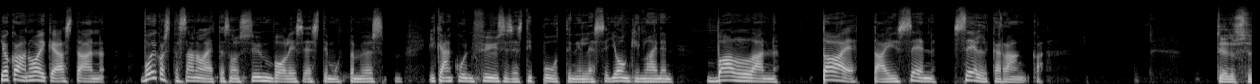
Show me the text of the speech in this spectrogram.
joka on oikeastaan, voiko sitä sanoa, että se on symbolisesti, mutta myös ikään kuin fyysisesti Putinille se jonkinlainen vallan tae tai sen selkäranka? Tietysti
